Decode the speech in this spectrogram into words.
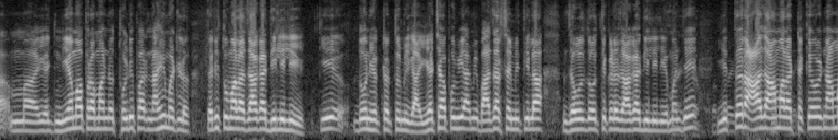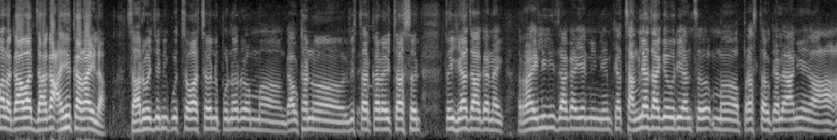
नियमाप्रमाणे थोडीफार नाही म्हटलं तरी तुम्हाला जागा दिलेली की दोन हेक्टर तुम्ही घ्या. याच्यापूर्वी आम्ही बाजार समितीला जवळजवळ तिकडं जागा दिलेली. आहे म्हणजे इतर आज आम्हाला टक्केवारीनं आम्हाला गावात जागा आहे करायला सार्वजनिक उत्सव असेल पुनर् गावठाण विस्तार करायचा असेल तर ह्या जागा नाही. राहिलेली जागा यांनी नेमक्या चांगल्या जागेवर यांचं म, प्रस्ताव केला आणि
